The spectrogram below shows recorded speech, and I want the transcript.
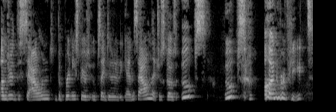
under the sound, the Britney Spears oops I did it again sound that just goes oops, oops on repeat.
